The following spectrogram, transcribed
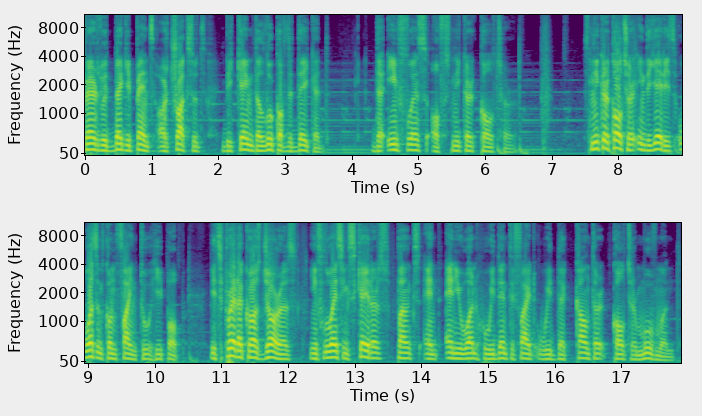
paired with baggy pants or tracksuits, became the look of the decade. The influence of sneaker culture. Sneaker culture in the 80s wasn't confined to hip hop. It spread across genres, influencing skaters, punks, and anyone who identified with the counterculture movement.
